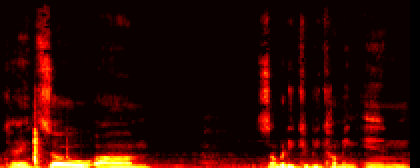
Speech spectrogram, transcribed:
Okay, so um, somebody could be coming in.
